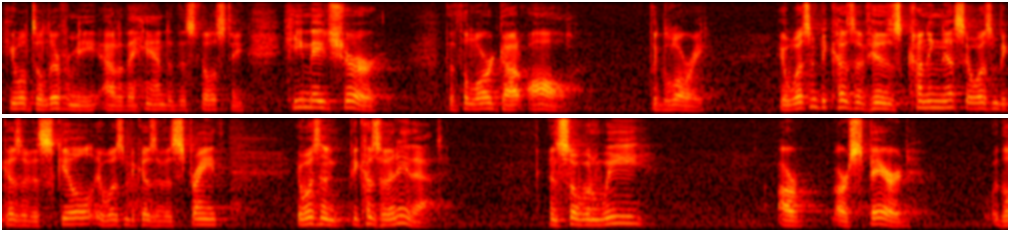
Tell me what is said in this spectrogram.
he will deliver me out of the hand of this Philistine. He made sure that the Lord got all the glory it wasn't because of his cunningness, it wasn't because of his skill, it wasn't because of his strength, it wasn't because of any of that. And so when we are, are spared, the,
